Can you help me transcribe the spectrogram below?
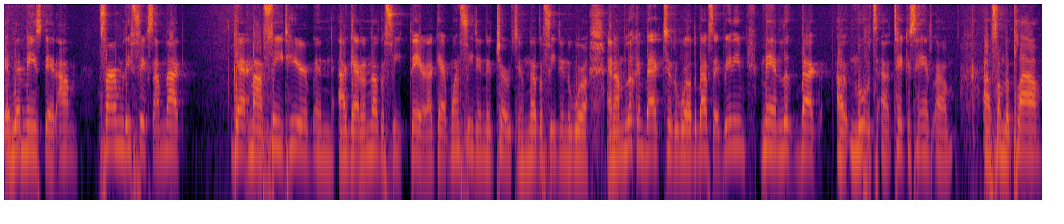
And that means that I'm firmly fixed. I'm not got my feet here and I got another feet there. I got one feet in the church and another feet in the world. And I'm looking back to the world. The Bible says, if any man look back, uh, move, uh, take his hands uh, uh from the plow,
